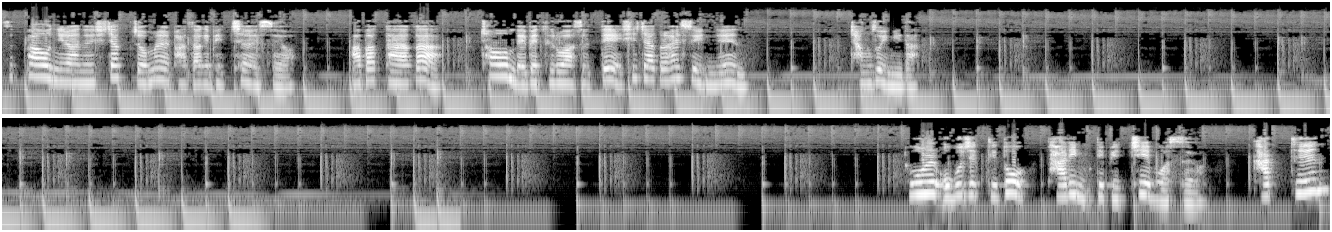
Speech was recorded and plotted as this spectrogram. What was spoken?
스파운이라는 시작점을 바닥에 배치하였어요. 아바타가 처음 맵에 들어왔을 때 시작을 할 수 있는 장소입니다. 돌 오브젝트도 다리 밑에 배치해 보았어요. 같은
